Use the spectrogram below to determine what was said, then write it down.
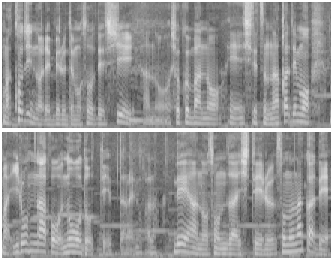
まあ、個人のレベルでもそうですし、うん、あの職場の、えー、施設の中でも、まあ、いろんなこう濃度って言ったらいいのかな。であの存在している。その中で、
